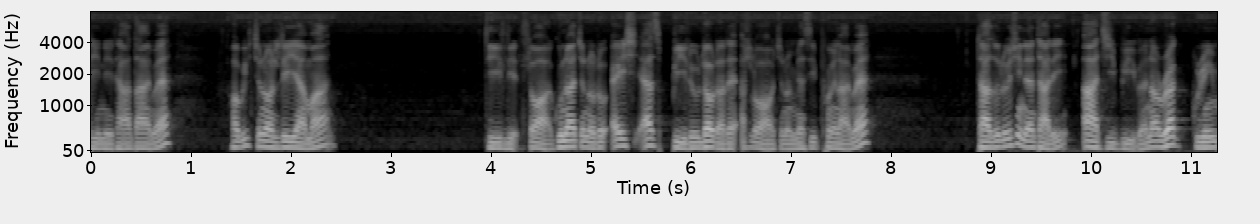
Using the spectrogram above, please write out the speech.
ဒီနေထားတိုင်းပဲဟုတ်ပြီကျွန်တော် layer မှာ ဒီလွှာခုနကျွန်တော်တို့ HSB လို့လောက်တာတဲ့အလွှာကိုကျွန်တော်မျက်စိဖွင့်လိုက်မယ်ဒါဆိုလို့ရှိရင်ဒါဒီ RGB ပဲเนาะ red green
